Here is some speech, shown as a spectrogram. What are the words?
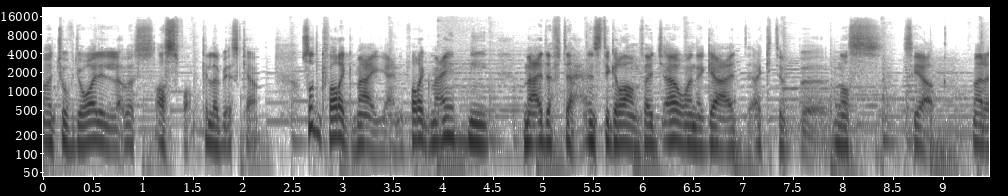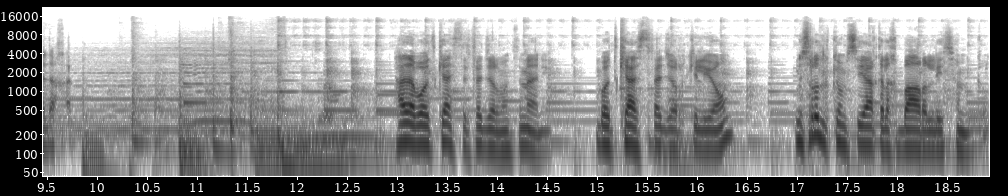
ما تشوف جوالي إلا بس أصفر كله Basecamp صدق فرق معي يعني فرق معي إني ما عاد أفتح انستغرام فجأة وأنا قاعد أكتب نص سياق ما له دخل. هذا بودكاست الفجر من ثمانية. بودكاست فجر كل يوم. نسرد لكم سياق الأخبار اللي تهمكم.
